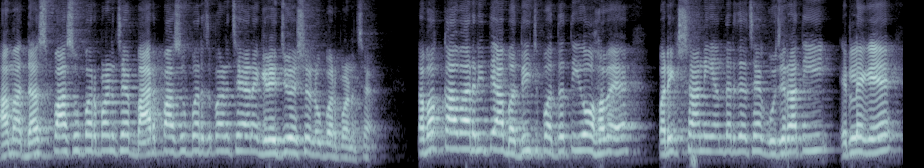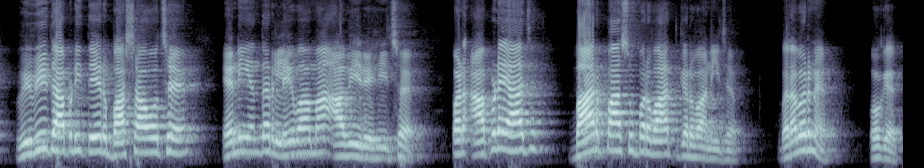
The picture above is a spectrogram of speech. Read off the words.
આમાં દસ પાસ ઉપર પણ છે, બાર પાસ ઉપર પણ છે અને ગ્રેજ્યુએશન ઉપર પણ છે. તબક્કાવાર રીતે આ બધી જ પદ્ધતિઓ હવે પરીક્ષાની અંદર જે છે ગુજરાતી એટલે કે વિવિધ આપણી તેર ભાષાઓ છે એની અંદર લેવામાં આવી રહી છે. પણ આપણે આજ બાર પાસ ઉપર વાત કરવાની છે. બરાબર ને? ઓકે.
